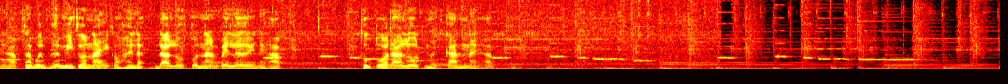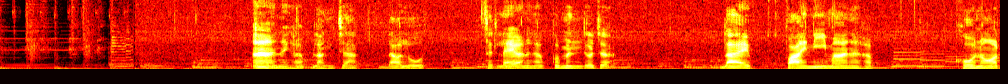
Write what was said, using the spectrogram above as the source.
นะครับ ถ้าเพื่อนๆมีตัวไหนก็ให้ดาวน์โหลดตัวนั้นไปเลยนะครับ ทุกตัวดาวน์โหลดเหมือนกันนะครับอ่านะครับ หลังจากดาวน์โหลดเสร็จแล้วนะครับ ก็มันก็จะได้ไฟล์นี้มานะครับ c o n o t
